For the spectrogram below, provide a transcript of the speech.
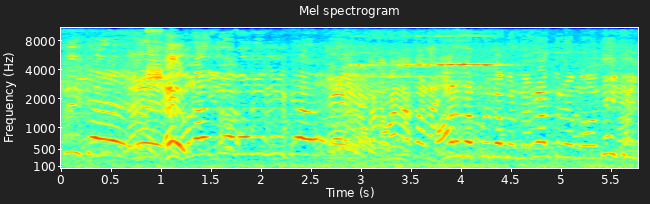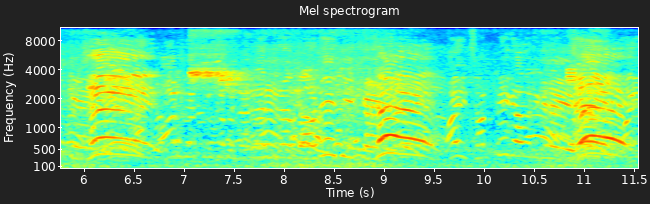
மோடி கே நரேந்திர மோடி கே பாரத பிரதமர் நரேந்திர மோடி ஜி கே பாரத பிரதமர் நரேந்திர மோடி ஜி கே வை சம்பிக் அவர்களே வை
